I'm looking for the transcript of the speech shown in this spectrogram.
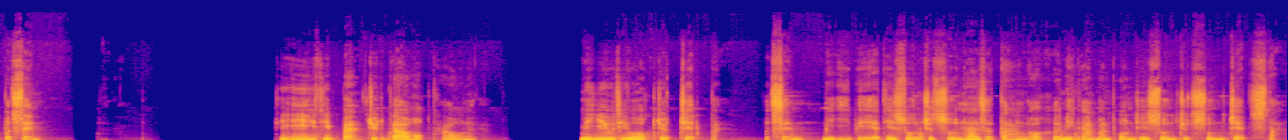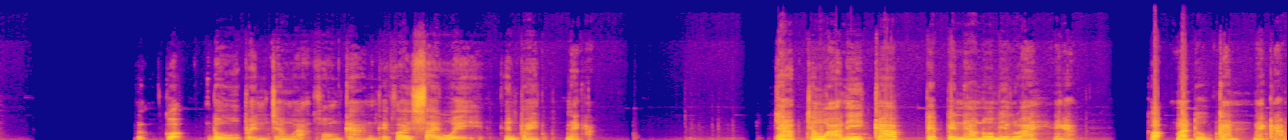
เปอร์เซ็นต์ PE ที่แปดจุดเก้าหกเท่านะครับ มียิวที่หกจุดเจ็ดแปด เปอร์เซ็นต์มี EPS ที่ศูนย์จุดศูนย์ห้าสตางค์แล้วเคยมีการบันผลที่ศูนย์จุดศูนย์เจ็ดสตางค์เราก็ดูเป็นจังหวะของการค่อยๆไซด์เวย์ขึ้นไปนะครับ จากจังหวะนี้กราฟเป็นแนวโน้มอย่างไรนะครับ ก็มาดูกันนะครับ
